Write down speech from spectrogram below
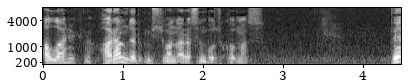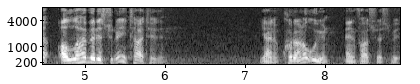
Allah'ın hükmü. Haramdır Müslüman arasının bozuk olmaz. Ve Allah'a ve Resulüne itaat edin. Yani Kur'an'a uyun. Enfal suresi 1.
